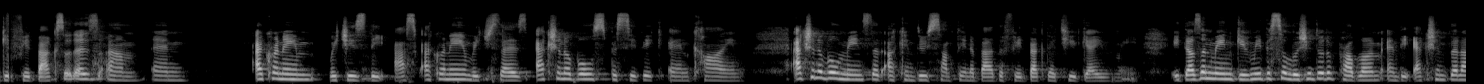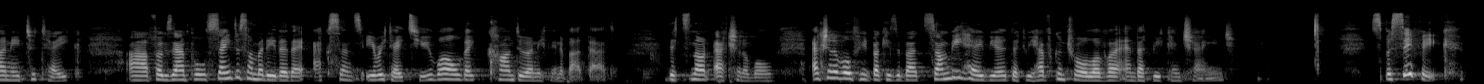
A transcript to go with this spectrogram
give feedback. So there's um, an acronym, which is the ASK acronym, which says actionable, specific, and kind. Actionable means that I can do something about the feedback that you gave me. It doesn't mean give me the solution to the problem and the action that I need to take. Uh, for example, saying to somebody that their accent irritates you, well, they can't do anything about that. That's not actionable. Actionable feedback is about some behavior that we have control over and that we can change. Specific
